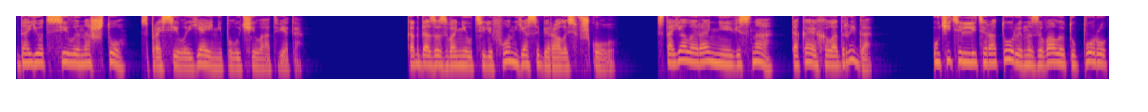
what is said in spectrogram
«Дает силы на что?» — спросила я и не получила ответа. Когда зазвонил телефон, я собиралась в школу. Стояла ранняя весна, такая холодрыга. Учитель литературы называл эту пору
